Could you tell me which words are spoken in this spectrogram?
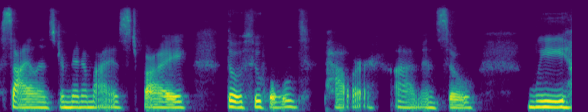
silenced or minimized by those who hold power. Um, and so we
